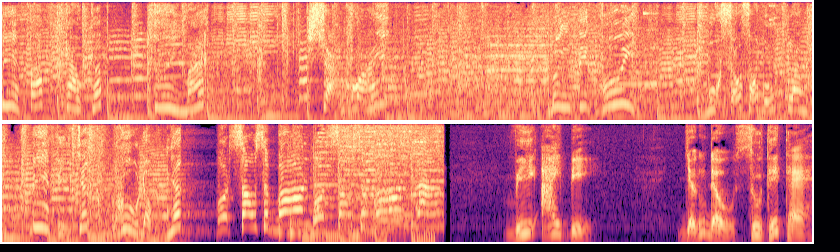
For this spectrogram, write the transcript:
Bia Pháp cao cấp Tươi mát Sảng khoái. Mừng tiệc vui. Một sáu sáu bốn Plan Bia vị chất gu độc nhất. Một sáu sáu bốn, một sáu sáu bốn VIP dẫn đầu xu thế thẻ.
